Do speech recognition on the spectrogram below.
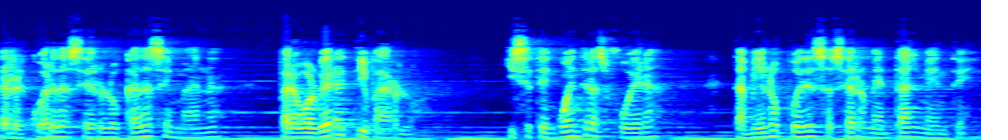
Recuerda hacerlo cada semana para volver a activarlo y si te encuentras fuera, también lo puedes hacer mentalmente.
